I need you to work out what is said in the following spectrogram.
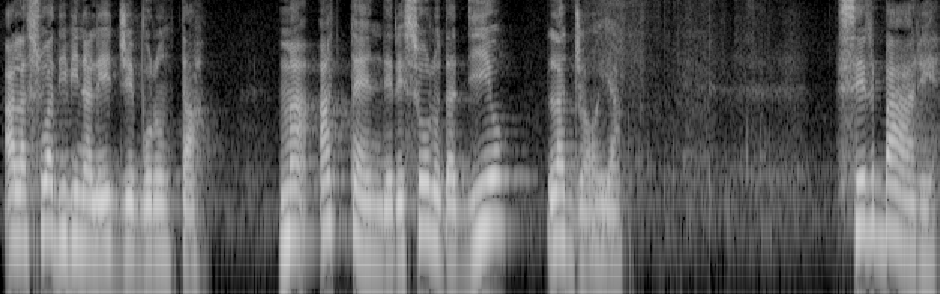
alla sua divina legge e volontà ma attendere solo da Dio la gioia. Serbare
